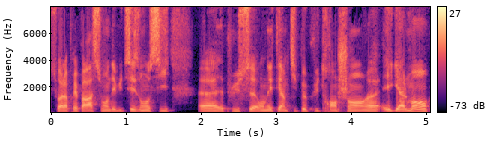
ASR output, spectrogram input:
soit la préparation en début de saison aussi plus, on était un petit peu plus tranchant euh, également.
